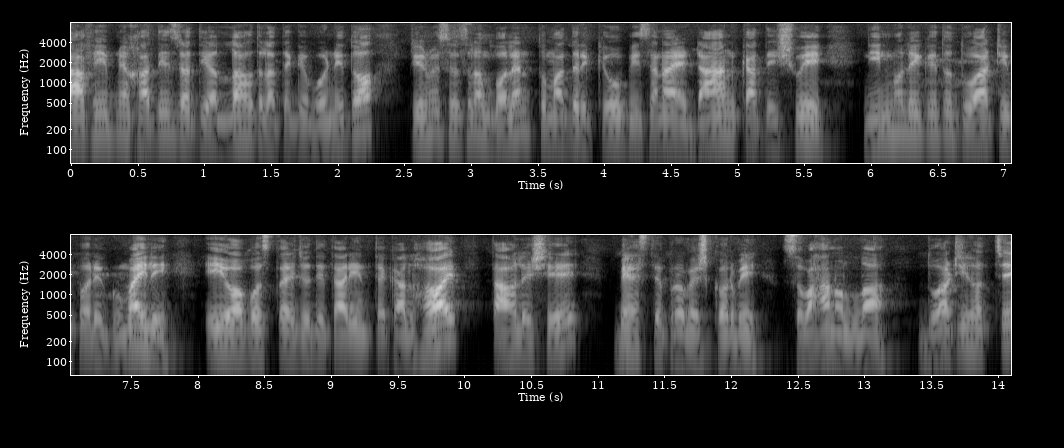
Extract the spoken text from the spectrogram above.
রাফি ইবনে খাদিজ রাতি আল্লাহ তালা থেকে বর্ণিত তিরমিস ইসলাম বলেন, তোমাদের কেউ বিছানায় ডান কাতে শুয়ে নিম্নলিখিত দোয়াটি পরে ঘুমাইলে এই অবস্থায় যদি তার ইন্তেকাল হয়, তাহলে সে বেহেস্তে প্রবেশ করবে। সুবাহানুল্লাহ। দোয়াটি হচ্ছে,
